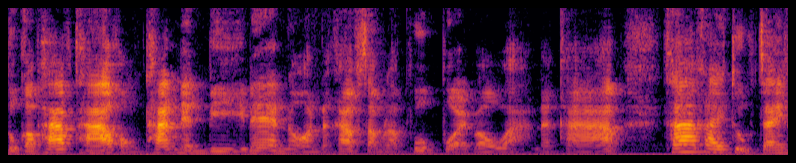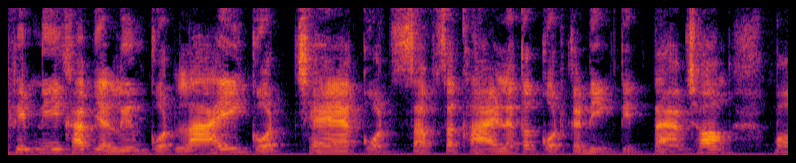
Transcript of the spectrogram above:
สุขภาพเท้าของท่านเนี่ยดีแน่นอนนะครับสำหรับผู้ป่วยเบาหวานนะครับ ถ้าใครถูกใจคลิปนี้ครับอย่าลืมกดไลค์กดแชร์ กด Subscribe แล้วก็กดกระดิ่งติดตามช่องหมอ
